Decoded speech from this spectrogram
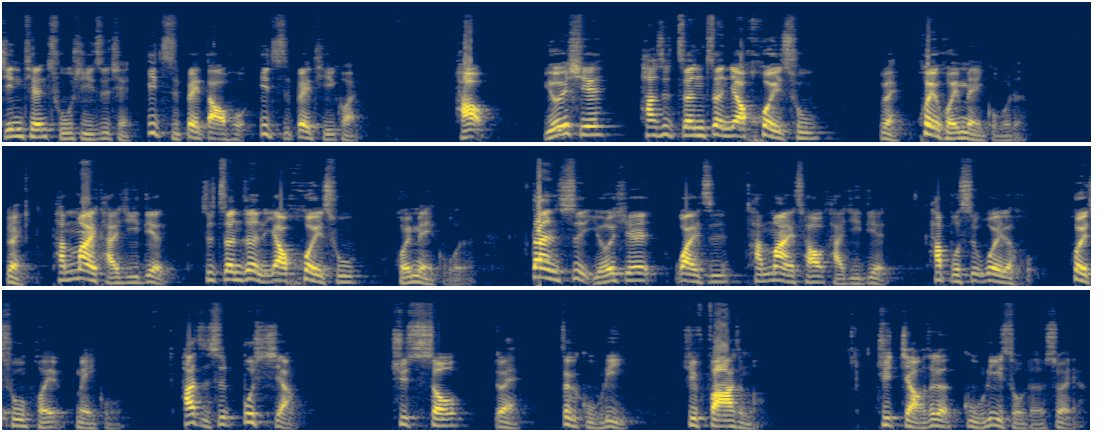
今天除夕之前一直被到货，一直被提款。好，有一些它是真正要汇出，对，汇回美国的，对，他卖台积电是真正要汇出回美国的。但是有一些外资他卖超台积电，他不是为了汇出回美国，他只是不想去收对这个股利去发什么。去缴这个股利所得税啊，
